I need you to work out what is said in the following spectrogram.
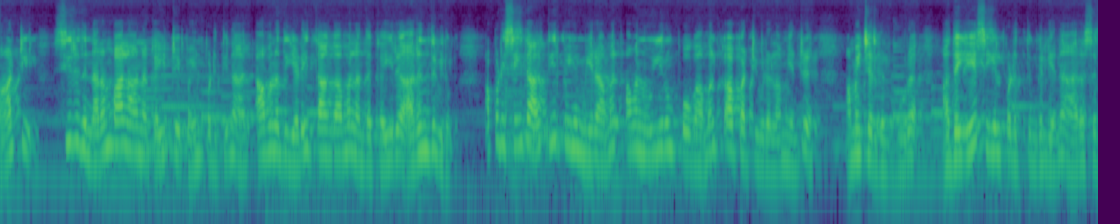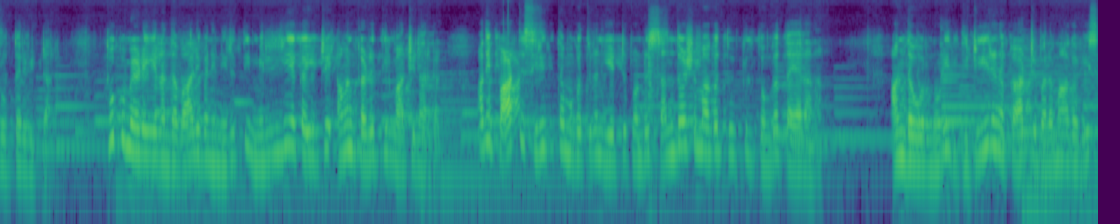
மாற்றி சிறிது நரம்பால் ஆன கயிற்றை பயன்படுத்தினால் அவனது எடை தாங்காமல் அந்த கயிறு அருந்துவிடும் அப்படி செய்தால் தீர்ப்பையும் மீறாமல் அவன் உயிரும் போகாமல் காப்பாற்றி விடலாம் என்று அமைச்சர்கள் கூற அதையே செயல்படுத்துங்கள் என அரசர் உத்தரவிட்டார். தூக்கு மேடையில் அந்த வாலிபனை நிறுத்தி மெல்லிய கயிற்றை அவன் கழுத்தில் மாற்றினார்கள். அதை பார்த்து சிரித்த முகத்துடன் ஏற்றுக்கொண்டு சந்தோஷமாக தூக்கில் தொங்க தயாரானான். அந்த ஒரு நொடி திடீரென காற்று பலமாக வீசி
